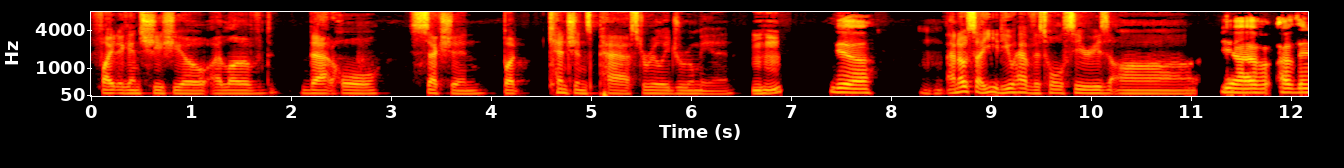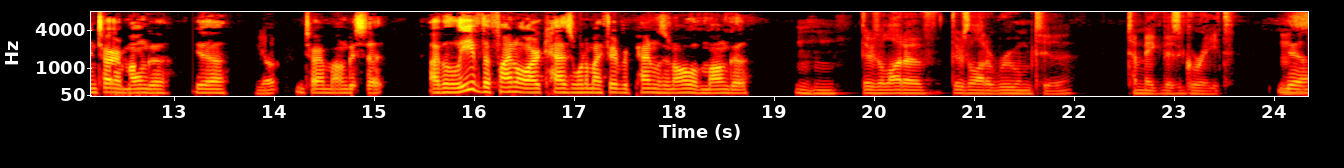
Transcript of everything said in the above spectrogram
fight against shishio i loved that whole section but kenshin's past really drew me in Mm-hmm. Yeah, Mhm. i know saeed you have this whole series on yeah. I have, I have the entire manga. Yeah, yep entire manga set. I believe the final arc has one of my favorite panels in all of manga. hmm there's a lot of there's a lot of room to to make this great Yeah.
